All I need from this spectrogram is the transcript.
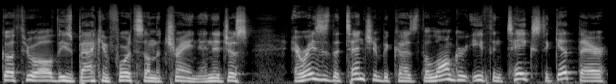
go through all these back and forths on the train. And it just it raises the tension because the longer Ethan takes to get there,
